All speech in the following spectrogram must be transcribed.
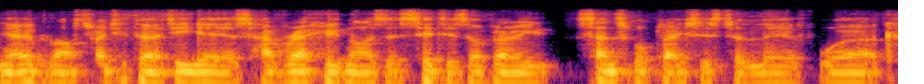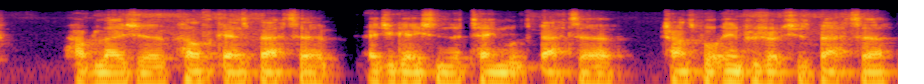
you know, over the last 20, 30 years, have recognised that cities are very sensible places to live, work, have leisure, healthcare is better, education attainment is better, transport infrastructure is better,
